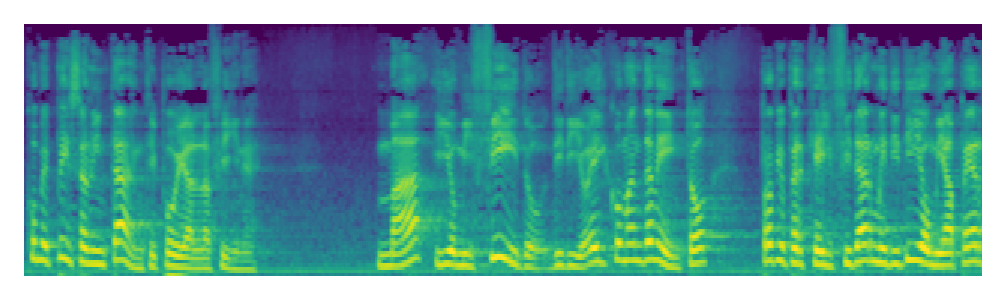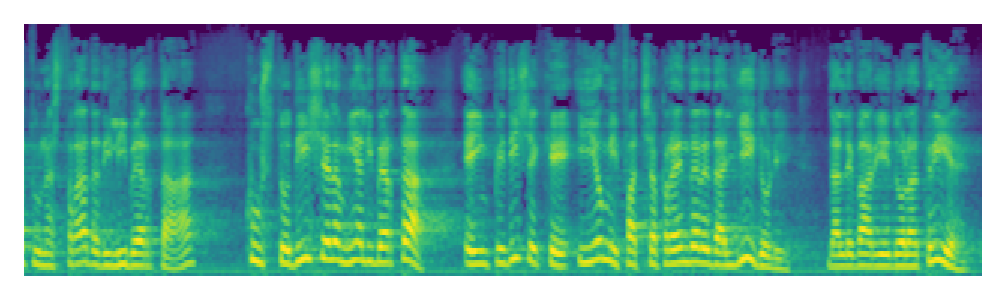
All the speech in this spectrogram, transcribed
come pensano in tanti poi alla fine. Ma io mi fido di Dio e il comandamento, proprio perché il fidarmi di Dio mi ha aperto una strada di libertà, custodisce la mia libertà e impedisce che io mi faccia prendere dagli idoli, dalle varie idolatrie.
